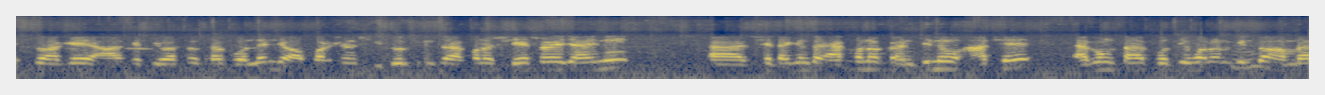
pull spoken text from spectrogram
একটু আগে আগে শ্রীবাস্তব স্যার বললেন যে অপারেশন সিঁদুর কিন্তু এখনও শেষ হয়ে যায়নি। সেটা কিন্তু এখনও কন্টিনিউ আছে এবং তার প্রতিফলন কিন্তু আমরা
